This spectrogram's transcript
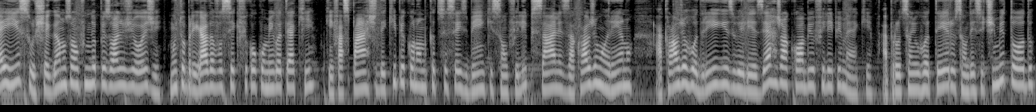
É isso, chegamos ao fim do episódio de hoje. Muito obrigada a você que ficou comigo até aqui. Quem faz parte da equipe econômica do C6 Bank são Felipe Sales, a Cláudia Moreno, a Cláudia Rodrigues, o Eliezer Jacob e o Felipe Mack. A produção e o roteiro são desse time todo,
